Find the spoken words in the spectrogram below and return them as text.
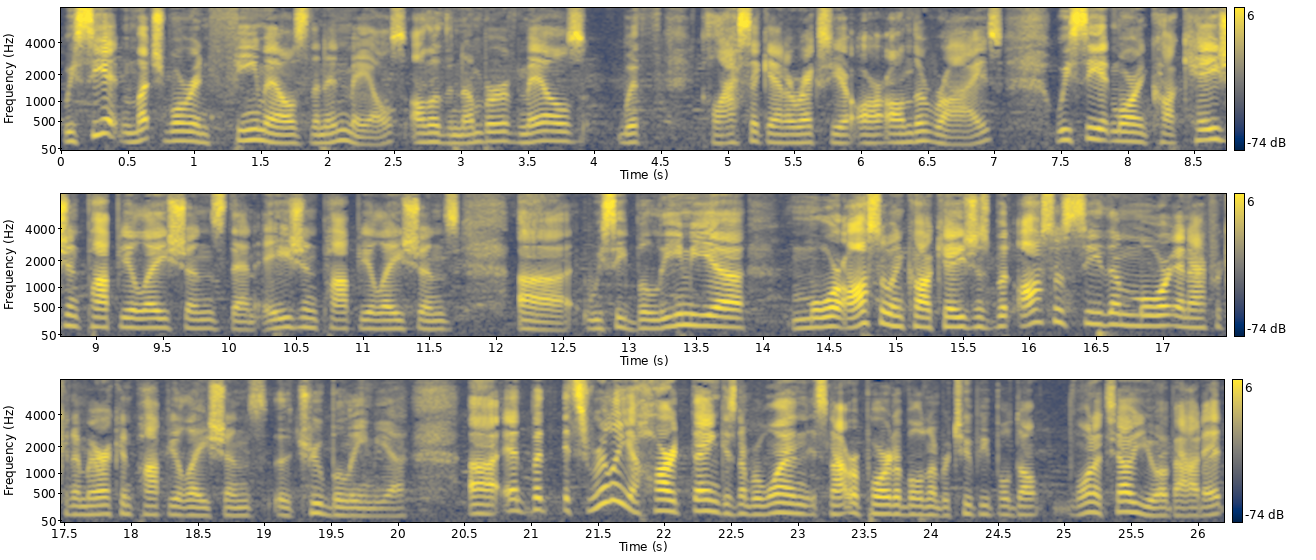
we see it much more in females than in males, although the number of males with classic anorexia are on the rise. We see it more in Caucasian populations than Asian populations. Uh, we see bulimia more also in Caucasians, but also see them more in African American populations, the true bulimia. Uh, and but it's really a hard thing because number one, it's not reportable. Number two, people don't want to tell you about it,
